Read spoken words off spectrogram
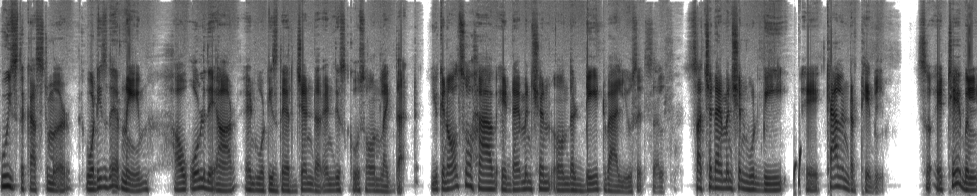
who is the customer, what is their name, how old they are, and what is their gender. And this goes on like that. You can also have a dimension on the date values itself. Such a dimension would be a calendar table. So a table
